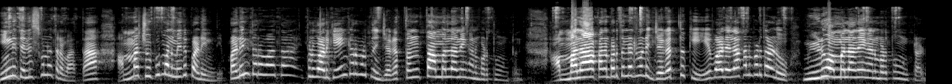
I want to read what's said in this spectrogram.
ఇన్ని తెలుసుకున్న తర్వాత అమ్మ చూపు మన మీద పడింది. పడిన తర్వాత ఇప్పుడు వాడికి ఏం కనబడుతుంది? జగత్తంతా అమ్మలానే కనబడుతూ ఉంటుంది. అమ్మలా కనబడుతున్నటువంటి జగత్తుకి వాడు ఎలా కనబడతాడు? వీడు అమ్మలానే కనబడుతూ ఉంటాడు.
